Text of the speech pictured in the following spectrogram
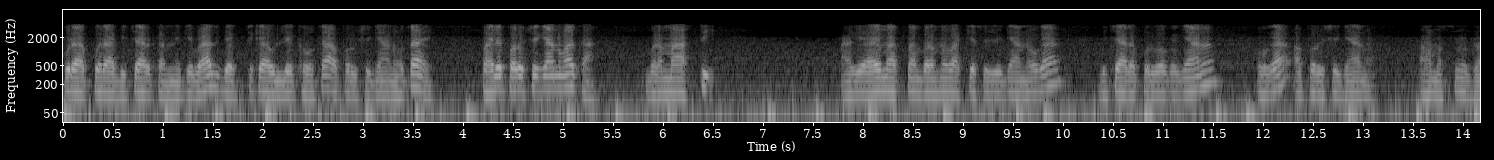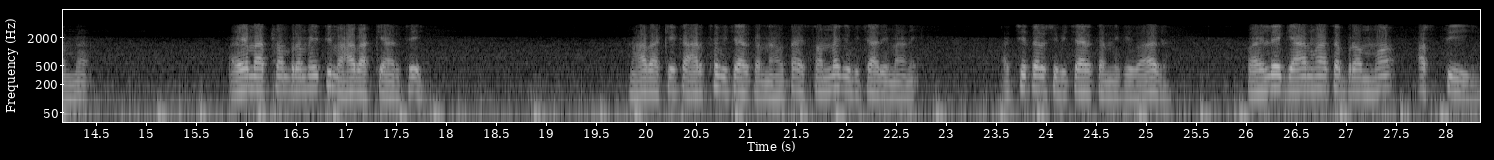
पूरा पूरा विचार करने के बाद व्यक्ति का उल्लेख होता है अपरोक्ष ज्ञान होता है। पहले परोक्ष ज्ञान हुआ था, ब्रह्मास्ति। आगे अयमात्मा ब्रह्म वाक्य से जो ज्ञान होगा विचार पूर्वक ज्ञान होगा अपरुष ज्ञान। अहम अस्मी ब्रह्म। अयमात्मा ब्रह्म महावाक्यार्थ। महावाक्य का अर्थ विचार करना होता है सम्यक विचार माने अच्छी तरह से विचार करने के बाद पहले ज्ञान हुआ था ब्रह्म अस्ति।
